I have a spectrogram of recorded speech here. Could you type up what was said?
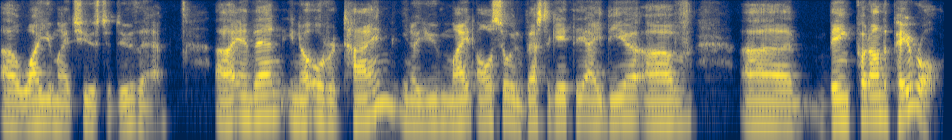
uh, why you might choose to do that. And then, you know, over time, you know, you might also investigate the idea of being put on the payroll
